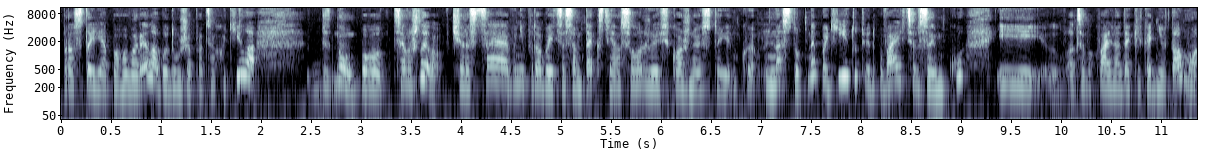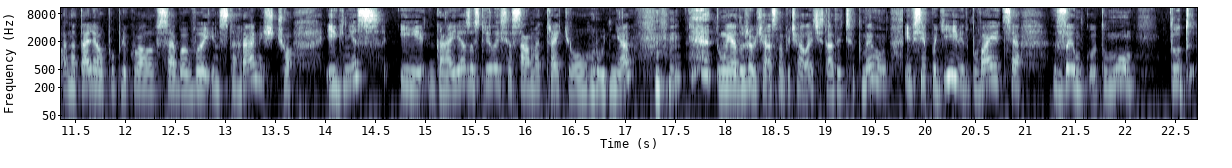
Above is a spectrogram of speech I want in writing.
про стиль я поговорила, бо дуже про це хотіла. Ну, бо це важливо. Через це мені подобається сам текст, я насолоджуюсь кожною сторінкою. Наступне події тут відбуваються взимку, і оце буквально декілька днів тому Наталя опублікувала в себе в інстаграмі, що Ігніс і Гая зустрілися саме 3 грудня, тому я дуже вчасно почала читати цю книгу. І всі події відбуваються взимку, тому. Тут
